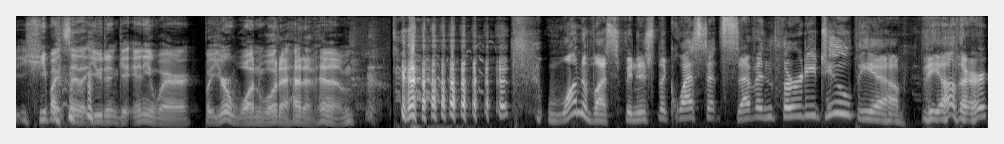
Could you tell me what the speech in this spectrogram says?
he might say that you didn't get anywhere, but you're one wood ahead of him. One of us finished the quest at 7:32 p.m. The other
